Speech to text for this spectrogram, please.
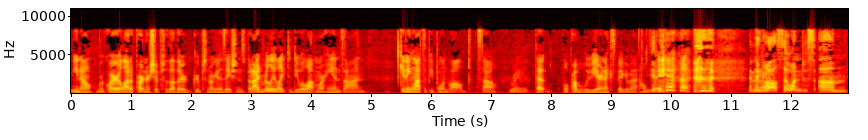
you know, require a lot of partnerships with other groups and organizations, but I'd really like to do a lot more hands-on, getting lots of people involved. So Right. that will probably be our next big event, hopefully. And then we'll also want to, um,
